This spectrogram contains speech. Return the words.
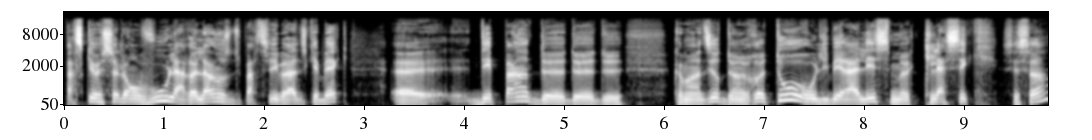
parce que selon vous, la relance du Parti libéral du Québec euh, dépend de, de, de, comment dire, d'un retour au libéralisme classique, c'est ça?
